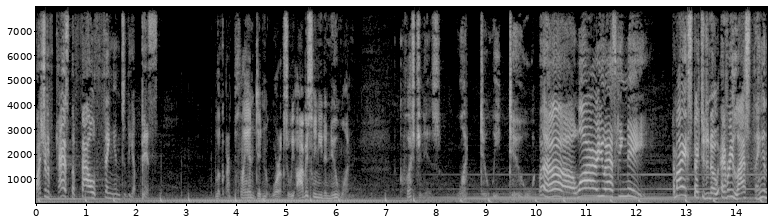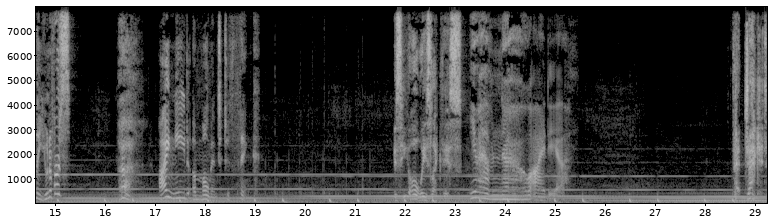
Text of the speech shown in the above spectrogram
I should have cast the foul thing into the abyss. Look, our plan didn't work, so we obviously need a new one. The question is, what do we do? Oh, why are you asking me? Am I expected to know every last thing in the universe? I need a moment to think. Is he always like this? You have no idea. That jacket!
